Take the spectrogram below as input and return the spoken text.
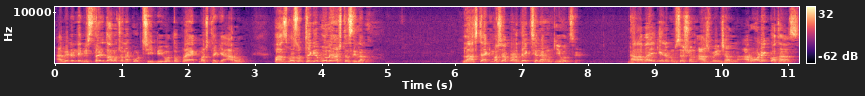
আমি এটা নিয়ে বিস্তারিত আলোচনা করছি, বিগত প্রায় এক মাস থেকে আরও পাঁচ বছর থেকে বলে আসতেছিলাম। লাস্ট এক মাসে আপনারা দেখছেন এখন কি হচ্ছে। ধারাবাহিক এরকম সেশন আসবে ইনশাল্লাহ আরও অনেক কথা আছে।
